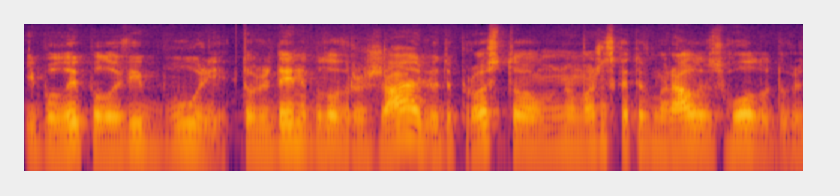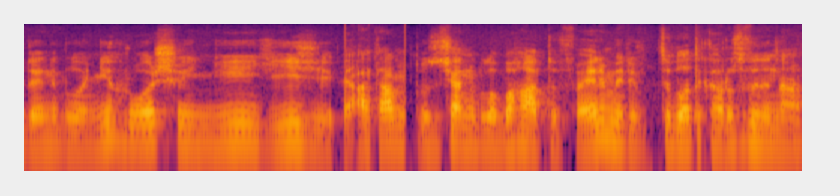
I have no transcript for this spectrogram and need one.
і були полові бурі. То в людей не було врожаю, люди просто ну можна сказати, вмирали з голоду. В людей не було ні грошей, ні їжі. А там, звичайно, було багато фермерів. Це була така розвинена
